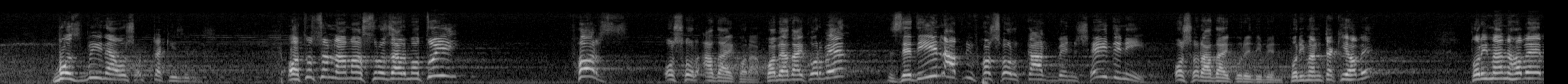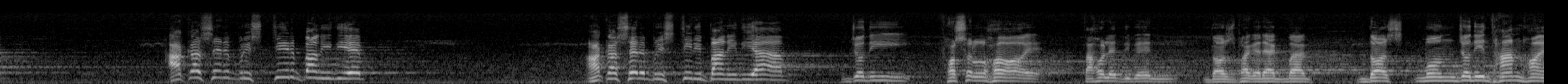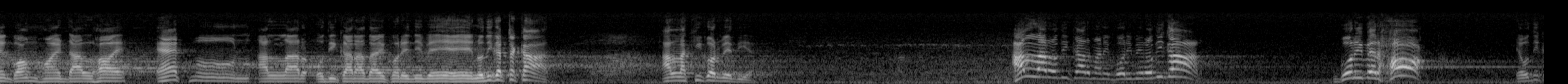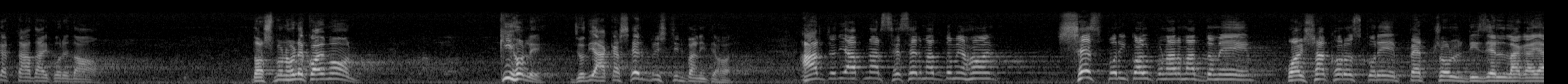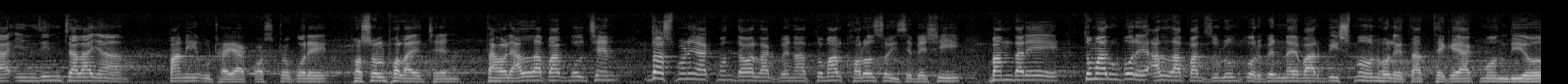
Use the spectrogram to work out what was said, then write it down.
বসবি না ওসরটা কি জিনিস? অথচ নামাজ রোজার মতোই ফর্স ওসর আদায় করা। কবে আদায় করবেন? যেদিন আপনি ফসল কাটবেন, সেই দিনই ওসর আদায় করে দিবেন। পরিমাণটা কি হবে? পরিমাণ হবে আকাশের বৃষ্টির পানি দিয়ে, আকাশের বৃষ্টির পানি দিয়া যদি ফসল হয়, তাহলে দিবেন দশ ভাগের এক ভাগ। দশ মন যদি ধান হয়, গম হয়, ডাল হয়, এক মন আল্লাহর অধিকার আদায় করে দিবেন। অধিকারটা কার? আল্লাহ কি করবে দিয়া আল্লাহর অধিকার মানে গরিবের অধিকার। গরিবের হক, এ অধিকারটা আদায় করে দাও। দশ মন হলে কয় মন? কি হলে? যদি আকাশের বৃষ্টির পানিতে হয়। আর যদি আপনার শেষের মাধ্যমে হয় শেষ পরিকল্পনার মাধ্যমে পয়সা খরচ করে পেট্রোল, ডিজেল লাগায়া, ইঞ্জিন চালাইয়া পানি উঠাইয়া কষ্ট করে ফসল ফলাইছেন, তাহলে আল্লাহ পাক বলছেন দশ মনে এক মন দেওয়া লাগবে না, তোমার খরচ হয়েছে বেশি। বান্দারে, তোমার উপরে আল্লাহ পাক জুলুম করবেন না, এবার বিশ মন হলে তার থেকে এক মন দিও।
